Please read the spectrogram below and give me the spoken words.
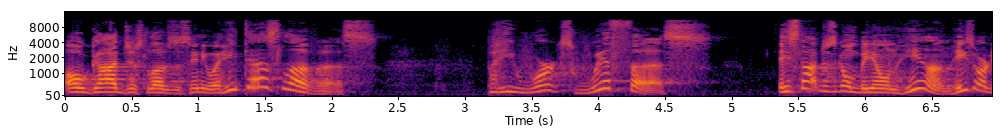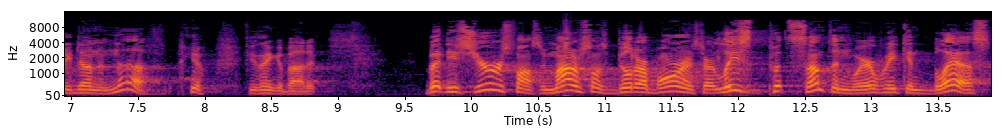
oh, God just loves us anyway. He does love us. But He works with us. It's not just going to be on Him. He's already done enough, you know, if you think about it. But it's your responsibility, my responsibility to build our barns, or at least put something where we can bless.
